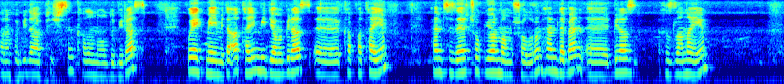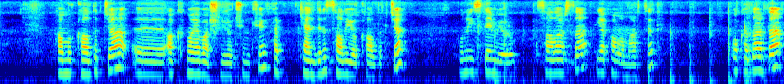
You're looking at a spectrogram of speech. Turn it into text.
Tarafı bir daha pişsin. Kalın oldu biraz. Bu ekmeğimi de atayım. Videomu biraz e, kapatayım. Hem sizleri çok yormamış olurum. Hem de ben e, biraz hızlanayım. Hamur kaldıkça e, akmaya başlıyor çünkü. Hep kendini salıyor kaldıkça. Bunu istemiyorum. Salarsa yapamam artık. O kadar da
